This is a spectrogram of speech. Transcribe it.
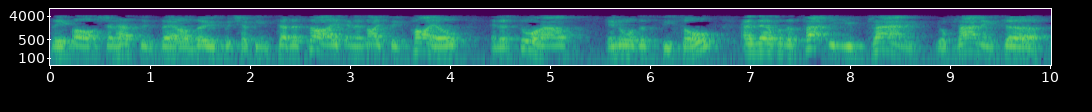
they are Shed they are those which have been set aside in a nice big pile in a storehouse in order to be sold, and therefore the fact that you plan, you're planning to,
